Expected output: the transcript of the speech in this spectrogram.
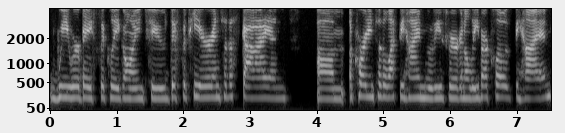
we were basically going to disappear into the sky. And um, according to the Left Behind movies, we were going to leave our clothes behind,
